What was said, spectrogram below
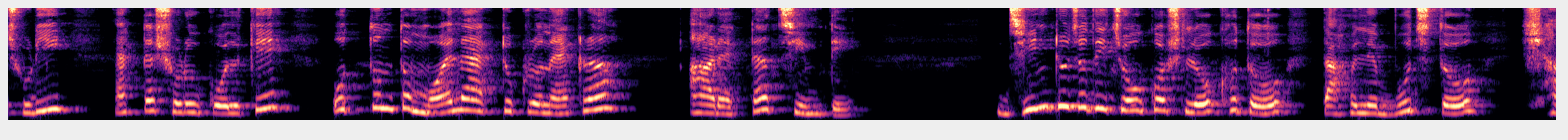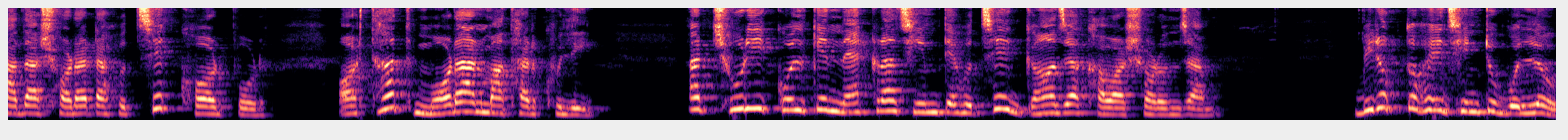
ছুরি, একটা সরু কলকে, অত্যন্ত ময়লা এক টুকরো ন্যাকড়া আর একটা চিমটে। ঝিন্টু যদি চৌকস লোক হতো, তাহলে বুঝতো সাদা সরাটা হচ্ছে খড়পোড়, অর্থাৎ মরার মাথার খুলি। আর ছুরি, কলকে ন্যাকড়া, চিমটে হচ্ছে গাঁজা খাওয়ার সরঞ্জাম। বিরক্ত হয়ে ঝিন্টু বলল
